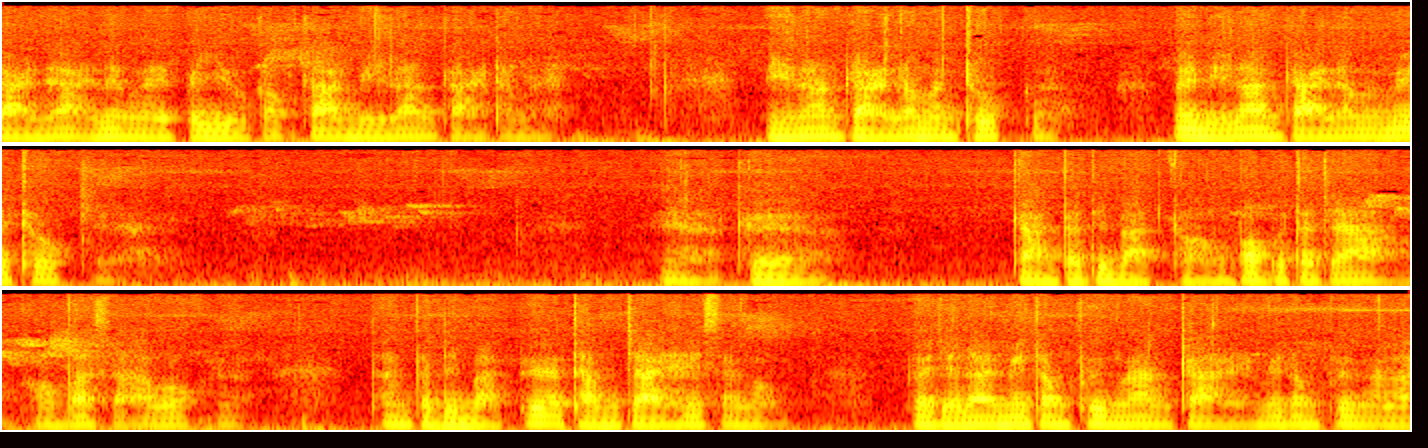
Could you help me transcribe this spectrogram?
กายได้ เรื่องอะไรไปอยู่กับการมีร่างกายทำไมมีร่างกายแล้วมันทุกข์ไม่มีร่างกายแล้วมันไม่ทุกข์ คือการปฏิบัติของพระพุทธเจ้าของพระสาวก ท่านปฏิบัติเพื่อทำใจให้สงบ เพื่อจะได้ไม่ต้องพึ่งร่างกาย ไม่ต้องพึ่งอะไร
